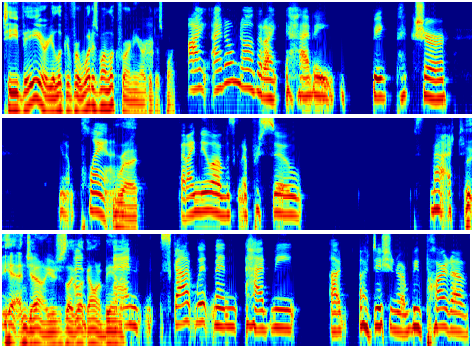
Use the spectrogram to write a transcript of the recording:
TV or are you looking for what does one look for in New York at this point? I I don't know that I had a big picture, you know, plan. Right. But I knew I was going to pursue that. Yeah, in general, you're just like, look, And- I want to be in it. And Scott Wittman had me uh, audition or be part of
